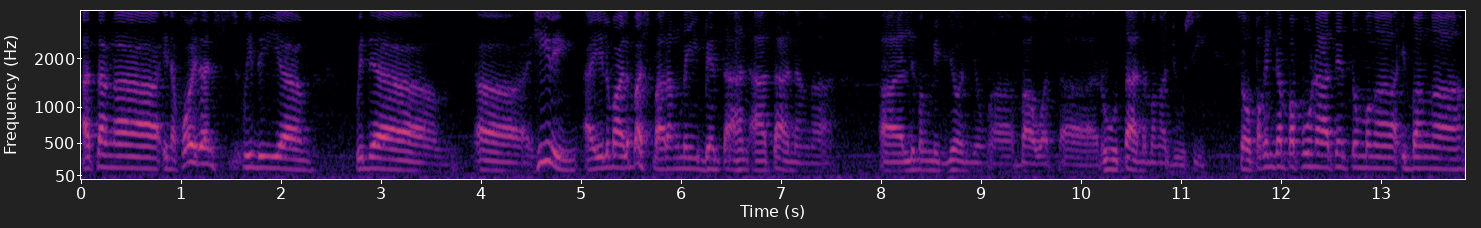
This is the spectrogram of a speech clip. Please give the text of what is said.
At ang ah, in accordance with the um, with the ah, hearing ay lumalabas parang may bentahan ata ng ah, ah, 5 milyon yung ah, bawat ah, ruta ng mga juicy. So pakinggan pa po natin itong mga ibang ah,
